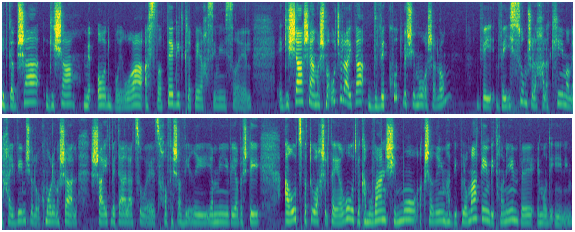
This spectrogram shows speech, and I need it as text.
התגבשה גישה מאוד ברורה, אסטרטגית, כלפי יחסים עם ישראל. גישה שהמשמעות שלה הייתה דבקות בשימור השלום. ויישום של החלקים המחייבים שלו, כמו למשל שיט בתעלת סואץ, חופש אווירי, ימי ויבשתי, ערוץ פתוח של תיירות, וכמובן שימור הקשרים הדיפלומטיים, ביטחוניים ומודיעיניים.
